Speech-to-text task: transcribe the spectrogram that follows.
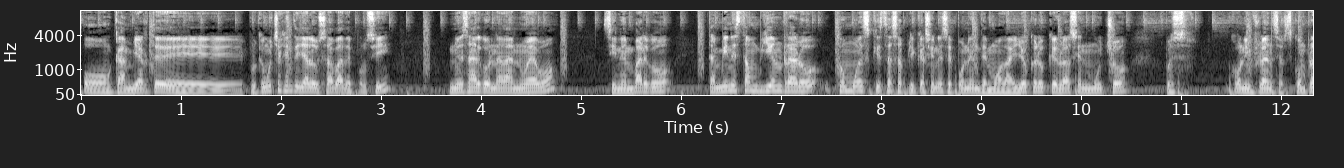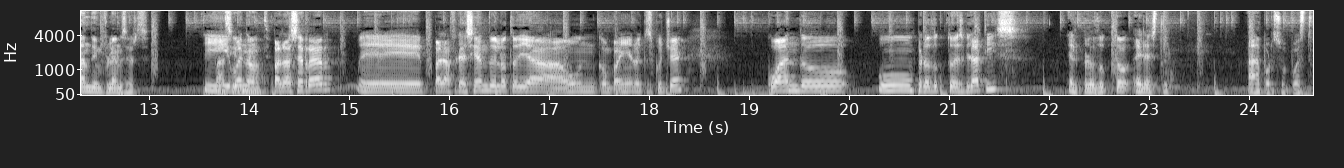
o cambiarte de... Porque mucha gente ya lo usaba de por sí. No es algo nada nuevo. Sin embargo, también está bien raro cómo es que estas aplicaciones se ponen de moda. Yo creo que lo hacen mucho, pues, con influencers, comprando influencers. Y bueno, para cerrar, eh, parafraseando el otro día a un compañero que escuché, cuando un producto es gratis, el producto eres tú. Ah, por supuesto.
